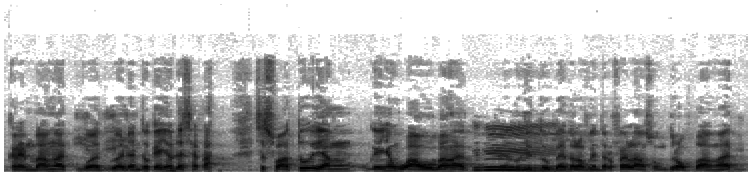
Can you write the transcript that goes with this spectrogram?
keren banget Iya, buat gue dan tuh kayaknya udah setup sesuatu yang kayaknya wow banget. Mm. Kayak begitu. Battle of Winterfell langsung drop banget.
